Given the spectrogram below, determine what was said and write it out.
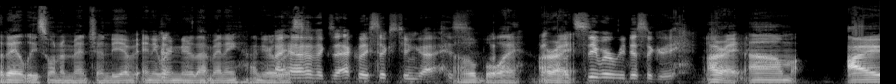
that I at least want to mention. Do you have anywhere near that many on your I list? I have exactly 16 guys. Oh boy. All right. Let's see where we disagree. All right. Um, I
